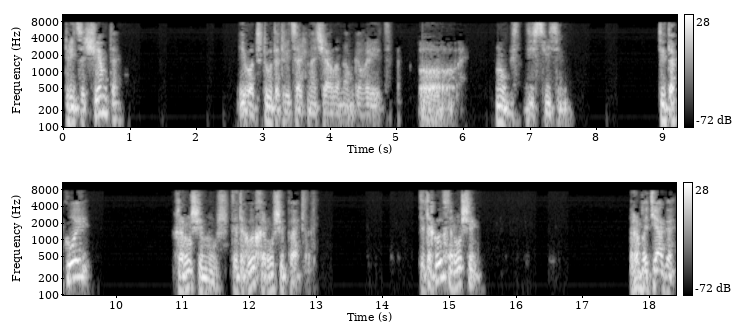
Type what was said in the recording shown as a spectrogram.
30 с чем-то. И вот тут отрицательное начало нам говорит, о, ну, действительно, ты такой хороший муж, ты такой хороший папа, ты такой хороший работяга,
